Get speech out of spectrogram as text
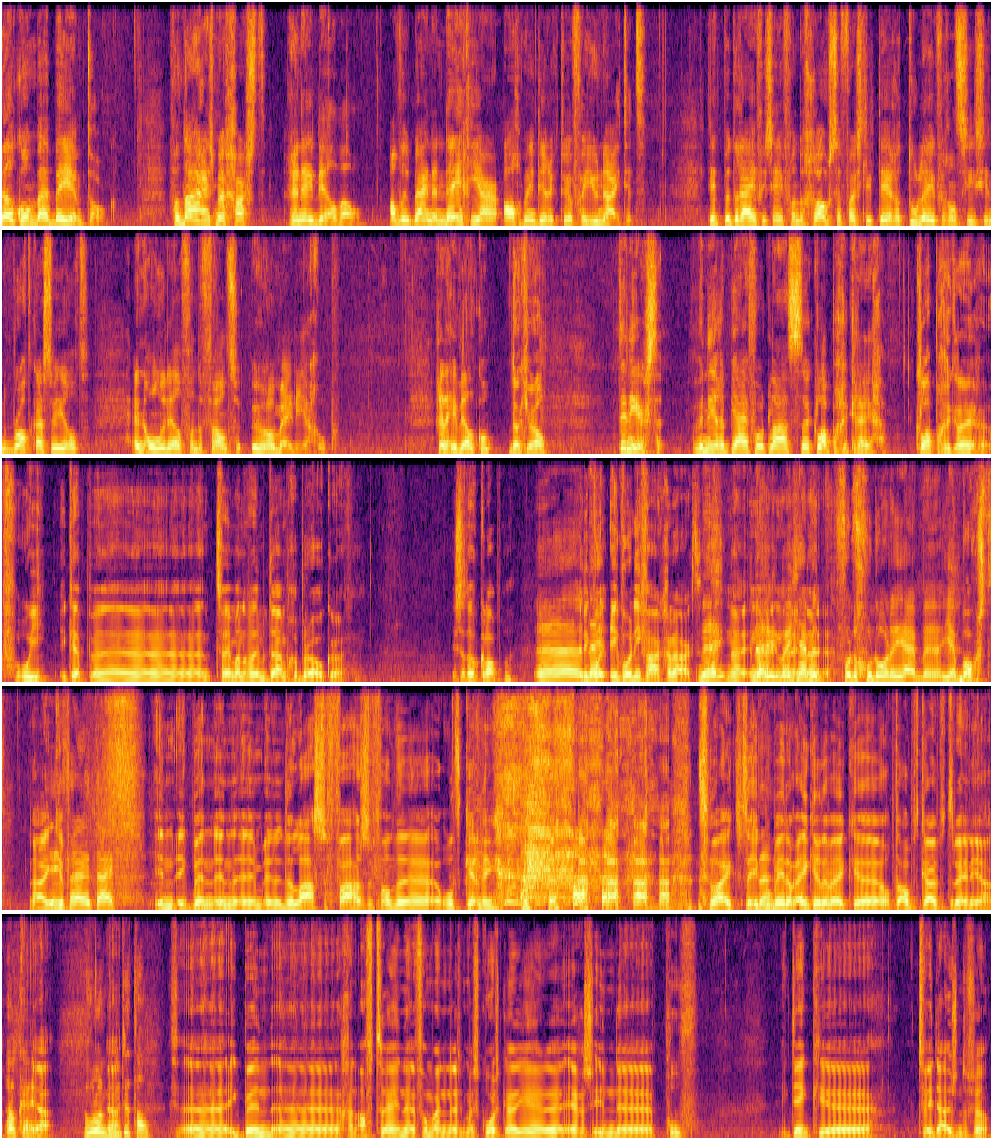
Welkom bij BM Talk. Vandaag is mijn gast René Delwal, alweer bijna negen jaar algemeen directeur van United. Dit bedrijf is een van de grootste facilitaire toeleveranciers in de broadcastwereld en onderdeel van de Franse Euromedia Groep. René, welkom. Dankjewel. Ten eerste, wanneer heb jij voor het laatst eh, klappen gekregen? Klappen gekregen. Oei, ik heb eh, twee maanden geleden mijn duim gebroken. Is dat ook klappen? Eh, ik, nee. word, ik word niet vaak geraakt. Nee? nee, nee, want jij bent voor de goede orde, jij, jij bokst Nou, in je vrije tijd. In, ik ben in, in, in de laatste fase van de ontkenning. maar ik, ik probeer nog één keer de week eh, op de Albert Kuip te trainen, ja. Oké. ja. Hoe lang Ja. duurt het al? Eh, ik ben eh, gaan aftrainen van mijn, mijn scorescarrière ergens in eh Poef. Ik denk eh 2000 of zo.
